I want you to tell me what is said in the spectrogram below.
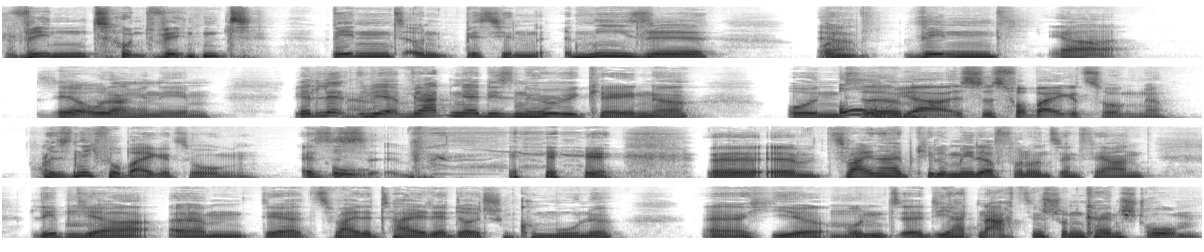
Wind und Wind. Wind und bisschen Niesel Ja. und Wind. Ja, sehr unangenehm. Wir, Ja. wir, wir hatten ja diesen Hurricane, ne? Und Oh ähm, ja, es ist vorbeigezogen, ne? Es ist nicht vorbeigezogen. Es Oh. ist äh, äh, zweieinhalb Kilometer von uns entfernt lebt Hm. ja ähm, der zweite Teil der deutschen Kommune äh, hier Hm. und äh, die hatten 18 Stunden keinen Strom.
